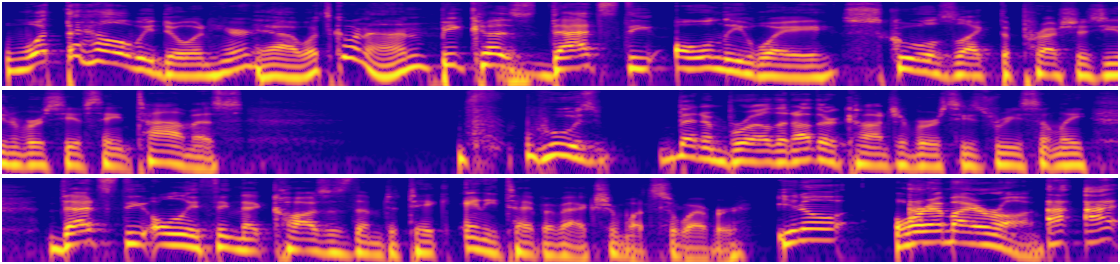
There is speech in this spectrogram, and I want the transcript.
what the hell are we doing here?" Yeah, what's going on? because that's the only way schools like the precious University of St. Thomas, f- who's been embroiled in other controversies recently, that's the only thing that causes them to take any type of action whatsoever. You know, Or am I wrong? I, I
